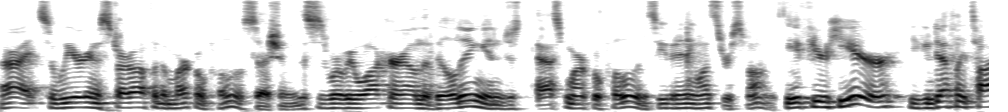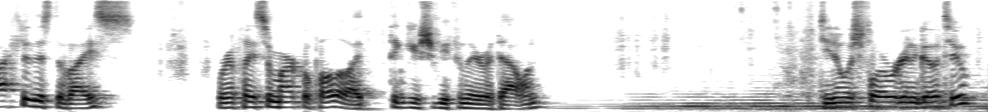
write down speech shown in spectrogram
All right, so we are going to start off with a Marco Polo session. This is where we walk around the building and just ask Marco Polo and see if anything wants to respond. If you're here, you can definitely talk through this device. We're going to play some Marco Polo. I think you should be familiar with that one. Do you know which floor we're going to go to?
